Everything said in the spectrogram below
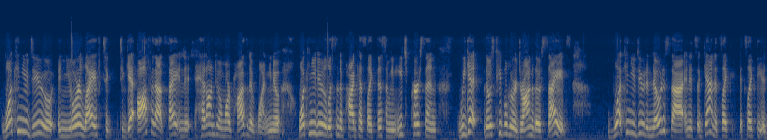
what can you do in your life to, to get off of that site and head on to a more positive one? You know, what can you do to listen to podcasts like this? I mean, each person we get those people who are drawn to those sites what can you do to notice that? And it's again it's like it's like the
